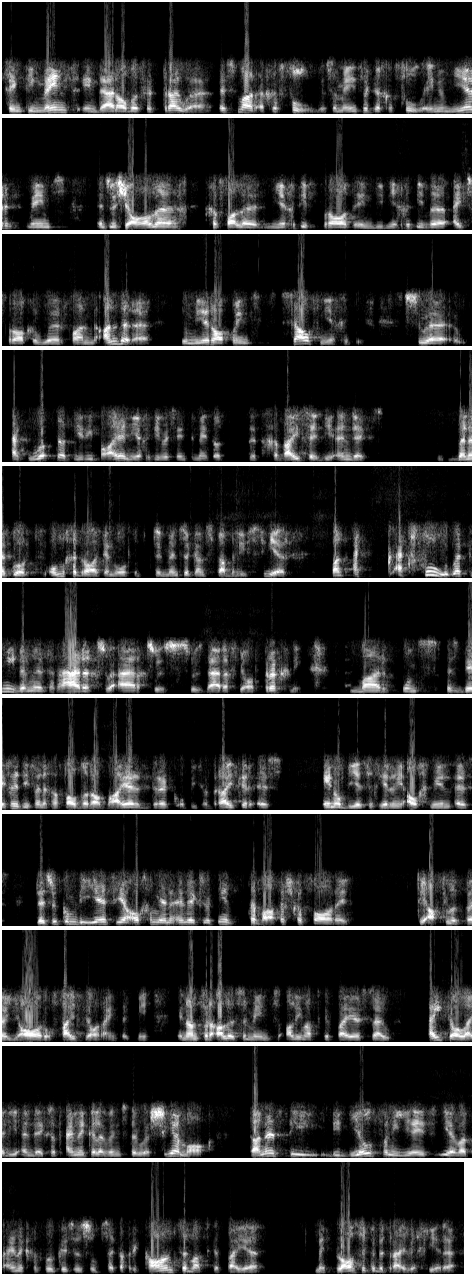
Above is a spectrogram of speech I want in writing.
Sentiment en daaroor vertroue is maar 'n gevoel, dis 'n menslike gevoel en hoe meer mens in sosiale gevalle negatief praat en die negatiewe uitsprake hoor van ander, hoe meer raak mens self negatief. So ek hoop dat hierdie baie negatiewe sentiment wat dit gewys het die indeks binnekort omgedraai kan word of ten minste kan stabiliseer want ek ek voel ook nie dinge is regtig so erg soos soos 30 jaar terug nie. Maar ons is definitief in 'n geval waar daar baie druk op die verbruiker is en op besighede in die algemeen is. Dis hoekom die JSE algemene indeks ook nie te watters gevaar het die afgelope jaar of 5 jaar eintlik nie. En dan vir alles se mens al die maatskappye sou uithaal uit die indeks wat eintlik hulle winste oorsee maak, dan is die die deel van die JSE wat eintlik gefokus is op Suid-Afrikaanse maatskappye met plaaslike bedrywighede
